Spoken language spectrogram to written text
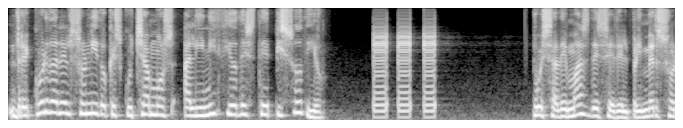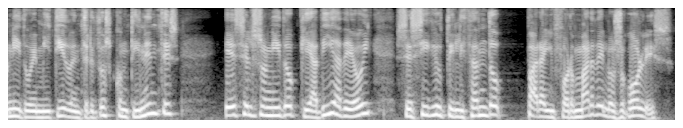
¿Recuerdan el sonido que escuchamos al inicio de este episodio? Pues además de ser el primer sonido emitido entre dos continentes, es el sonido que a día de hoy se sigue utilizando para informar de los goles.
